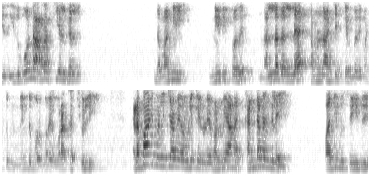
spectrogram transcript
இது இது போன்ற அரசியல்கள் இந்த மண்ணில் நீடிப்பது நல்லதல்ல. தமிழ்நாட்டிற்கு என்பதை மட்டும் மீண்டும் ஒரு முறை உறக்கச் சொல்லி எடப்பாடி பழனிசாமி அவர்களுக்கு என்னுடைய வன்மையான கண்டனங்களை பதிவு செய்து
